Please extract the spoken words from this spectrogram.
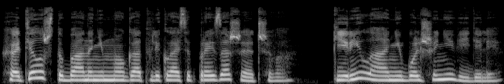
Хотел, чтобы она немного отвлеклась от произошедшего. Кирилла они больше не видели.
